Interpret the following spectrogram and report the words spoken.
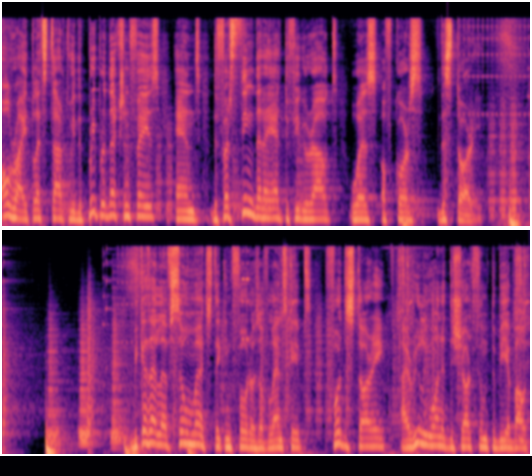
Alright, let's start with the pre-production phase and the first thing that I had to figure out was, of course, the story. Because I love so much taking photos of landscapes, for the story, I really wanted the short film to be about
